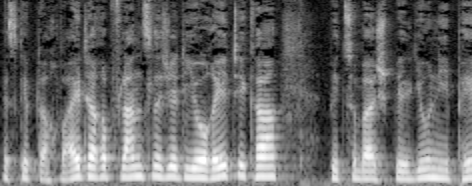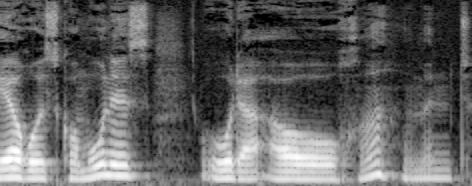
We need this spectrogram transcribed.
Es gibt auch weitere pflanzliche Diuretika, wie zum Beispiel Juniperus communis oder auch, äh, Moment,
